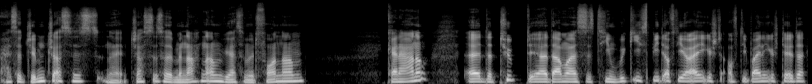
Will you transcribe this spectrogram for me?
heißt er Jim Justice? Nein, Justice hat mit Nachnamen, wie heißt er mit Vornamen? Keine Ahnung. Äh, der Typ, der damals das Team Wikispeed auf die, Reihe, auf die Beine gestellt hat,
